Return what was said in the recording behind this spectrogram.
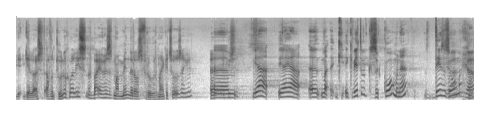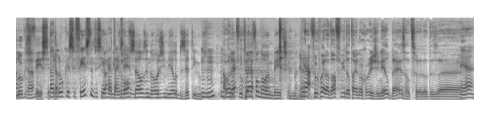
je, je luistert af en toe nog wel eens naar Biohazard, maar minder als vroeger. Mag ik het zo zeggen? Eh, Ehm, ja, ja, ja. Eh, maar ik, ik weet ook, ze komen, hè. Deze zomer. Ja, naar de logische ja. feesten. Naar de ja. Logische feesten, dus jij Ja, gaat ik daar geloof zijn. zelfs in de originele bezetting. Of zo. Mhm, Ah, ik Ik mij, twijfel nog een beetje. Maar... Ja. ik vroeg mij dat af wie dat daar nog origineel bij zat. Zo. Dat is, eh, Ja.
